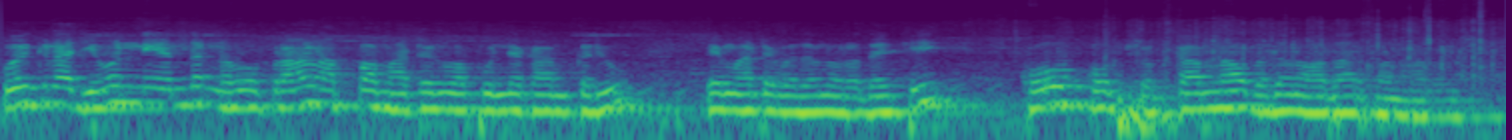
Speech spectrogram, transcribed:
કોઈકના જીવનની અંદર નવો પ્રાણ આપવા માટેનું આ પુણ્ય કામ કર્યું. એ માટે બધાનો હૃદયથી ખૂબ ખૂબ શુભકામનાઓ, બધાનો આભાર પણ માનું છું.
